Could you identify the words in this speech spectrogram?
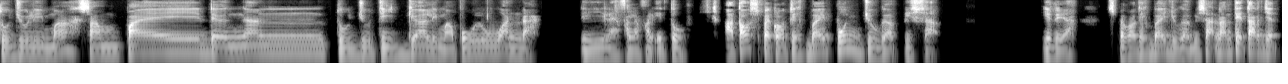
75 sampai dengan 73 50-an dah di level-level itu. Atau spekulatif buy pun juga bisa. Gitu ya. Spekulatif buy juga bisa. Nanti target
